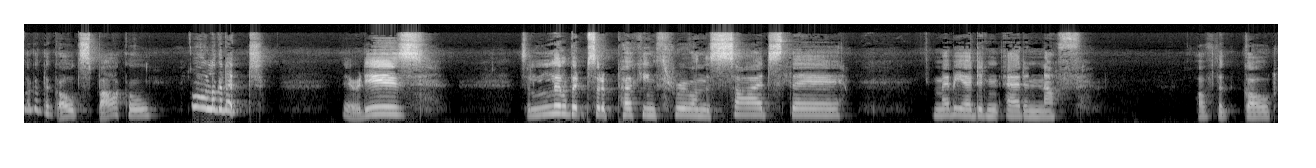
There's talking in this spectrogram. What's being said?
Look at the gold sparkle. Oh, look at it. There it is. It's a little bit sort of poking through on the sides there. Maybe I didn't add enough of the gold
